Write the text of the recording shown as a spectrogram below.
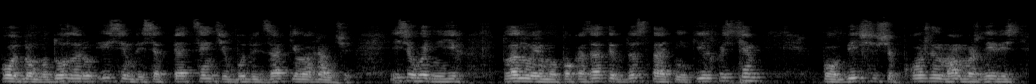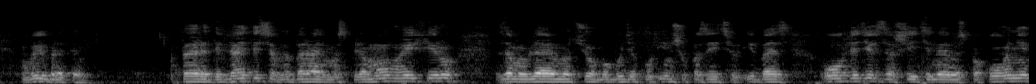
по 1 долару і 75 центів будуть за кілограмчик. І сьогодні їх плануємо показати в достатній кількості, побільше, щоб кожен мав можливість вибрати. Передивляйтеся, вибираємо з прямого ефіру, замовляємо цю або будь-яку іншу позицію і без оглядів, зашиті не розпаковані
